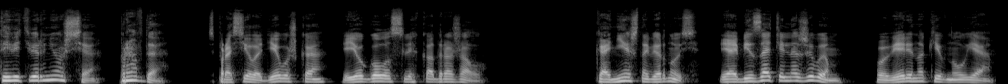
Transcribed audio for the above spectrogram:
ты ведь вернешься, правда?» спросила девушка, ее голос слегка дрожал. Конечно, вернусь, и обязательно живым, уверенно кивнул я.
